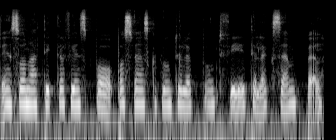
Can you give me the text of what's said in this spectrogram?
en sån artikel finns på, på svenska.yle.fi till exempel.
